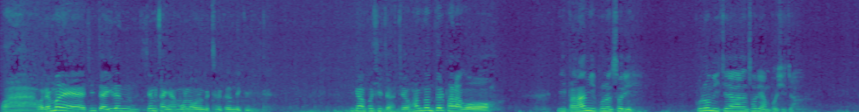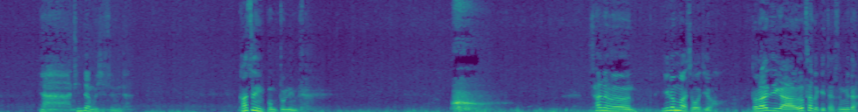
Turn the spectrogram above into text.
와 오랜만에 진짜 이런 정상에 한번 올라오는 것처럼 그런 느낌입니다. 이거 한번 보시죠. 저 황금 들판하고 이 바람이 부는 소리, 구름이 지나가는 소리 한번 보시죠. 야 진짜 멋있습니다. 가슴이 뻥 뚫립니다. 산은 이런 맛이 오죠. 도라지가 없어도 괜찮습니다.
